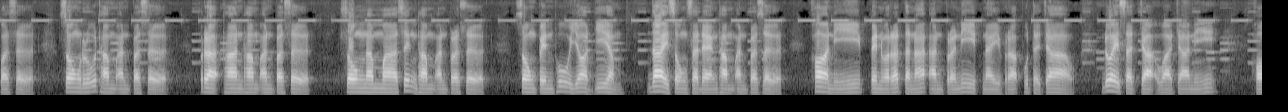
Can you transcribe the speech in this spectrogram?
ประเสริฐ ทรงรู้ธรรมอันประเสริฐ ประทานธรรมอันประเสริฐ ทรงนำมาซึ่งธรรมอันประเสริฐ ทรงเป็นผู้ยอดเยี่ยม ได้ทรงแสดงธรรมอันประเสริฐ ข้อนี้เป็นวรัตนะอันประณีตในพระพุทธเจ้า ด้วยสัจจะวาจานี้ ขอ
